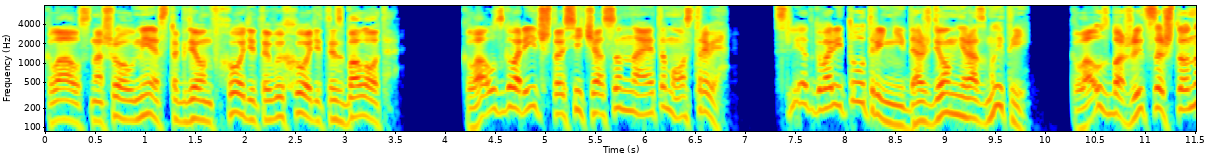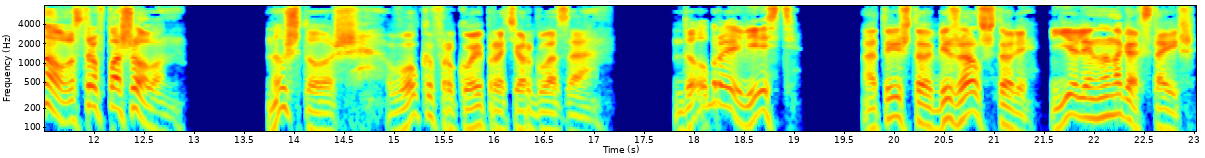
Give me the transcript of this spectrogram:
Клаус нашел место, где он входит и выходит из болота. Клаус говорит, что сейчас он на этом острове. След, говорит, утренний, дождем не размытый. Клаус божится, что на остров пошел он». Ну что ж, Волков рукой протер глаза. «Добрая весть. А ты что, бежал, что ли? Еле на ногах стоишь».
